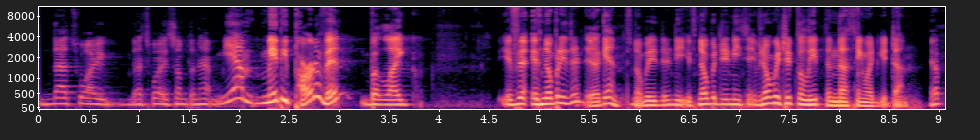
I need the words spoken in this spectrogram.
That's why. That's why something happened. Yeah, maybe part of it, but like, if if nobody did again, if nobody did, if nobody did anything, if nobody took the leap, then nothing would get done. Yep.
